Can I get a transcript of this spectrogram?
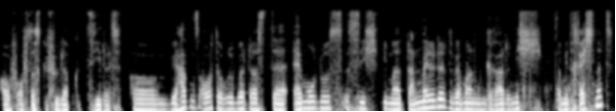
auf, auf das Gefühl abgezielt. Ähm, wir hatten es auch darüber, dass der R-Modus sich immer dann meldet, wenn man gerade nicht damit rechnet,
